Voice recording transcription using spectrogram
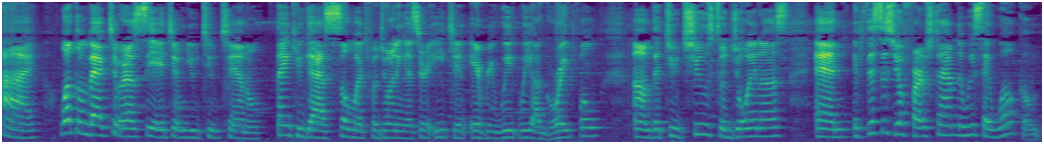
Hi, welcome back to our CHM YouTube channel. Thank you guys so much for joining us here each and every week. We are grateful um, that you choose to join us. And if this is your first time, then we say welcome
